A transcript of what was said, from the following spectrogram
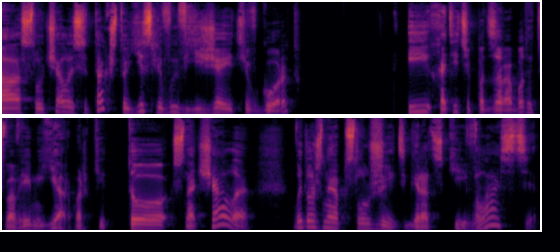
А случалось и так, что если вы въезжаете в город и хотите подзаработать во время ярмарки, то сначала вы должны обслужить городские власти,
